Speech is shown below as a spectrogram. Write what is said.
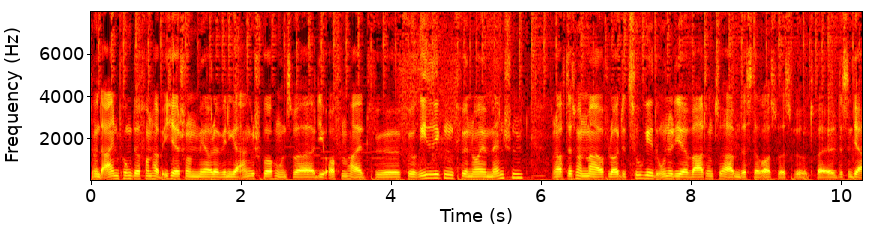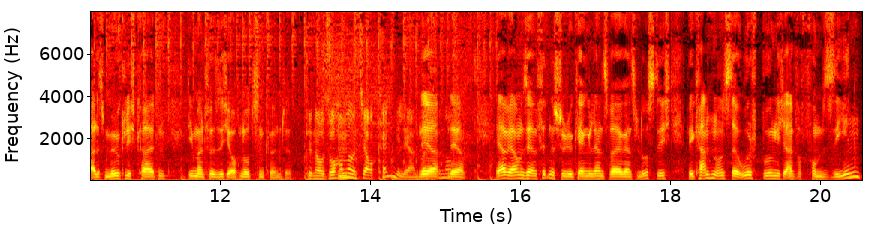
und einen Punkt davon habe ich ja schon mehr oder weniger angesprochen, und zwar die Offenheit für, für Risiken, für neue Menschen und auch, dass man mal auf Leute zugeht, ohne die Erwartung zu haben, dass daraus was wird. Weil das sind ja alles Möglichkeiten, die man für sich auch nutzen könnte. Genau, so haben hm. wir uns ja auch kennengelernt. Ja, ja. ja, wir haben uns ja im Fitnessstudio kennengelernt, das war ja ganz lustig. Wir kannten uns da ursprünglich einfach vom Sehen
